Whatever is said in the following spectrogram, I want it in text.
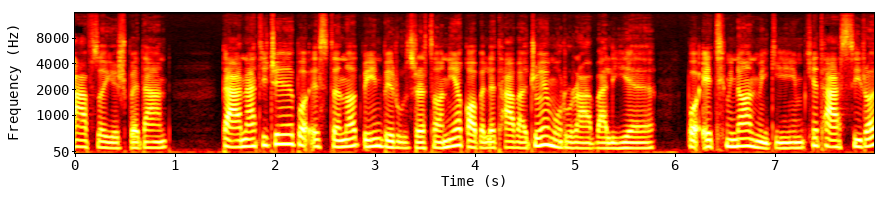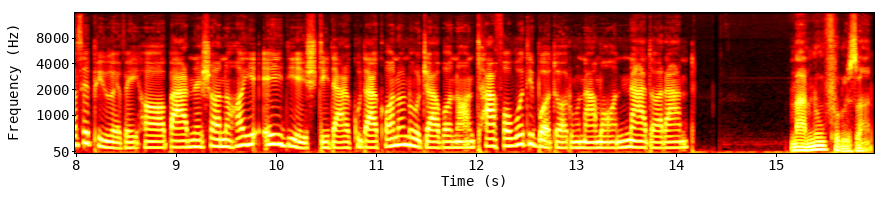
افزایش بدن. در نتیجه با استناد به این بروزرسانی قابل توجه مرور اولیه با اطمینان میگیم که تاثیرات PUFA ها بر نشانه های ADHD در کودکان و نوجوانان تفاوتی با دارونما ندارند. ممنون فروزان.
